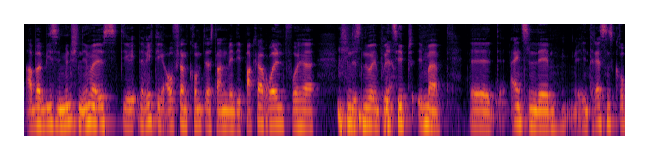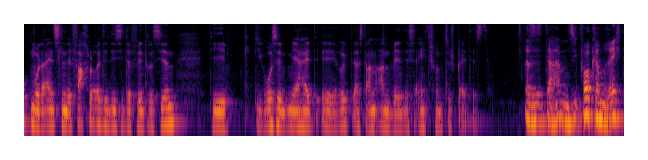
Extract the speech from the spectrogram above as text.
aber wie es in München immer ist, die, der richtige Aufstand kommt erst dann, wenn die Backer rollen. Vorher sind es nur im Prinzip ja. immer äh, einzelne Interessensgruppen oder einzelne Fachleute, die sich dafür interessieren. Die, die große Mehrheit äh, rückt erst dann an, wenn es eigentlich schon zu spät ist. Also da haben Sie vollkommen recht.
